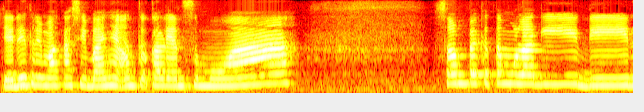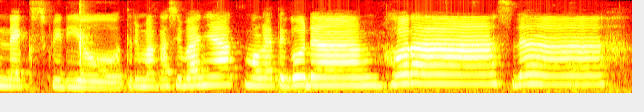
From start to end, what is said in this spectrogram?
Jadi terima kasih banyak untuk kalian semua. Sampai ketemu lagi di next video. Terima kasih banyak. Mau lihat godang. Horas. Dah.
